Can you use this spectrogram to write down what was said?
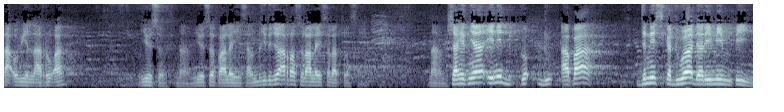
takwil ar-ru'a Yusuf. Nah, Yusuf alaihi salam. Begitu juga Rasul alaihi salatu wasallam. Nah, syahidnya ini apa jenis kedua dari mimpi.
